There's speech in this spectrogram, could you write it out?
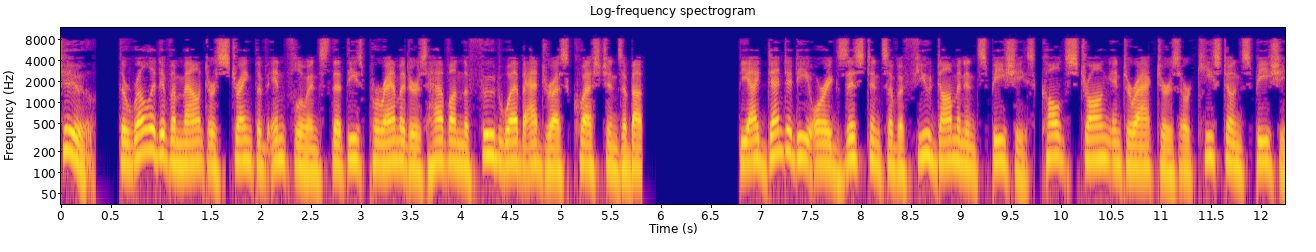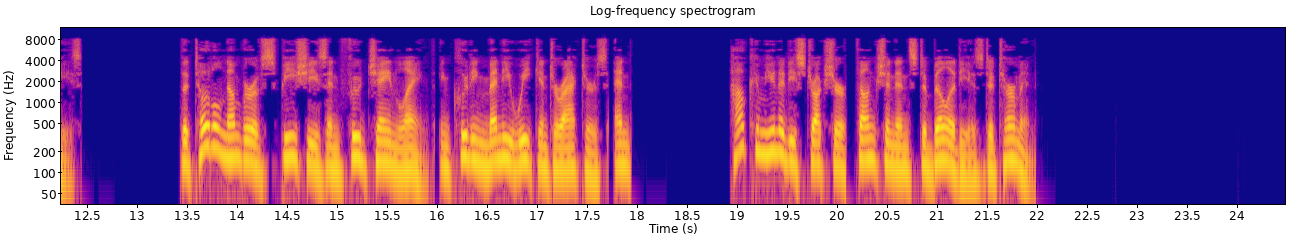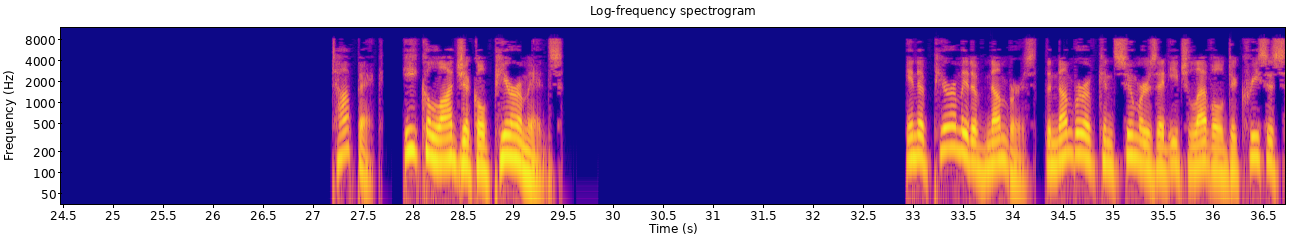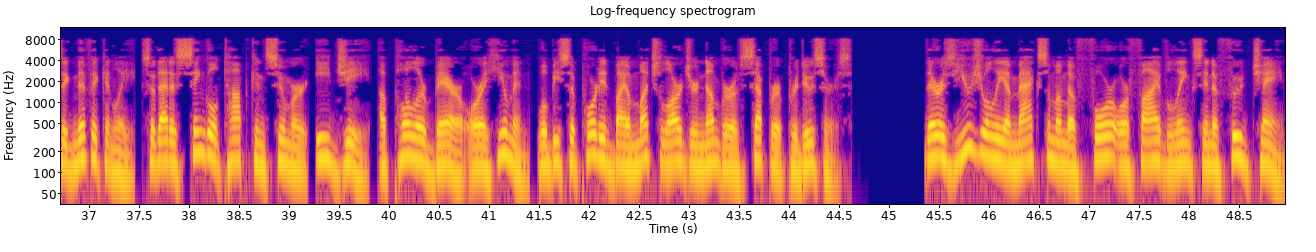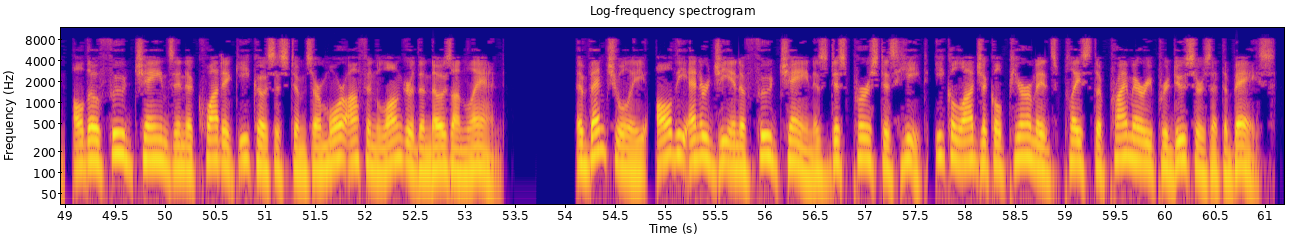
2 the relative amount or strength of influence that these parameters have on the food web address questions about the identity or existence of a few dominant species called strong interactors or keystone species the total number of species and food chain length including many weak interactors and how community structure, function and stability is determined. Ecological pyramids In a pyramid of numbers, the number of consumers at each level decreases significantly, so that a single top consumer, e.g., a polar bear or a human, will be supported by a much larger number of separate producers. There is usually a maximum of four or five links in a food chain, although food chains in aquatic ecosystems are more often longer than those on land. Eventually, all the energy in a food chain is dispersed as heat. Ecological pyramids place the primary producers at the base.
